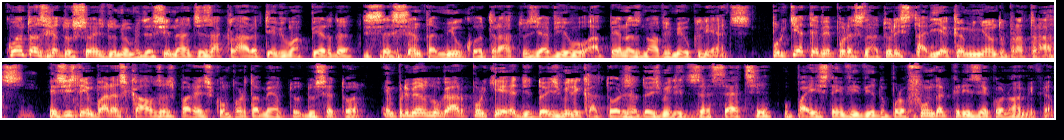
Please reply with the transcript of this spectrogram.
Quanto às reduções do número de assinantes, a Claro teve uma perda de 60 mil contratos e a Vivo apenas 9 mil clientes. Por que a TV por assinatura estaria caminhando para trás? Existem várias causas para esse comportamento do setor. Em primeiro lugar, porque de 2014 a 2017 o país tem vivido profunda crise econômica.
